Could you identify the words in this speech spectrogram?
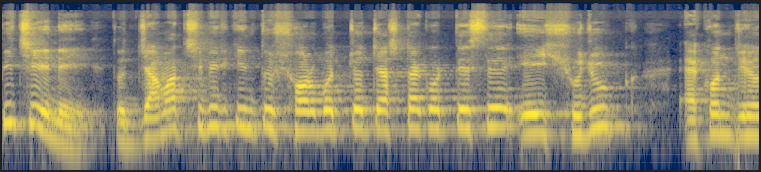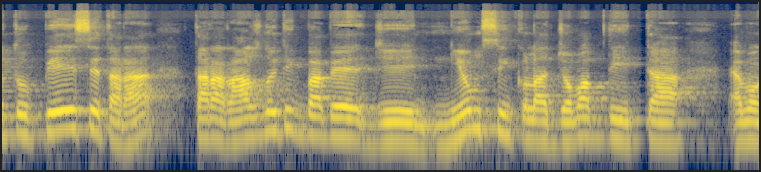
পিছিয়ে নেই। তো জামাত শিবির কিন্তু সর্বোচ্চ চেষ্টা করতেছে এই সুযোগ এখন যেহেতু পেয়েছে তারা তারা রাজনৈতিকভাবে যে নিয়ম শৃঙ্খলা, জবাবদিহিতা এবং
